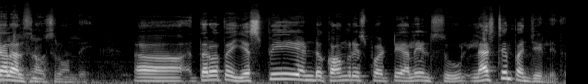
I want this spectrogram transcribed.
తేలాల్సిన అవసరం ఉంది. తర్వాత SP and Congress party alliance last time పనిచేయలేదు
